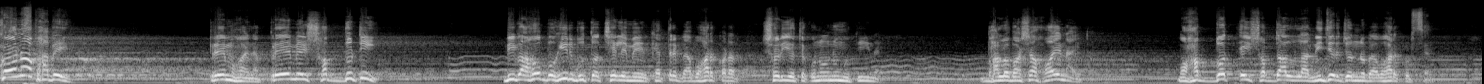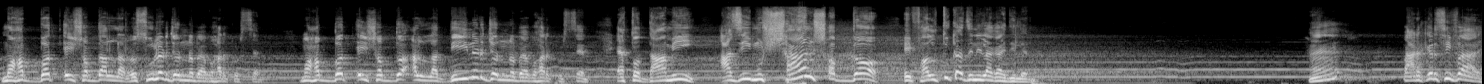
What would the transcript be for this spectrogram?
কোনোভাবেই প্রেম হয় না। প্রেম এই শব্দটি বিবাহ বহির্ভূত ছেলে মেয়ের ক্ষেত্রে ব্যবহার করার শরীয়তে কোনো অনুমতি নাই। ভালোবাসা হয় না এটা। মহাব্বত এই শব্দ আল্লাহ নিজের জন্য ব্যবহার করছেন। মহাব্বত এই শব্দ আল্লাহ রসুলের জন্য ব্যবহার করছেন। মহাব্বত, এই শব্দ আল্লাহ দিনের জন্য ব্যবহার করছেন। এত দামি, আজিমুসান শব্দ, এই ফালতু কাজে লাগাই দিলেন। হ্যাঁ? পার্কের সিফায়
